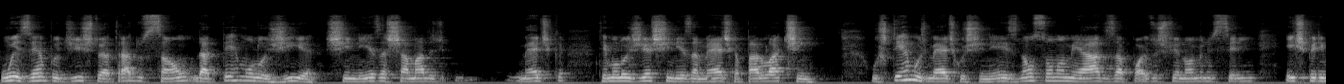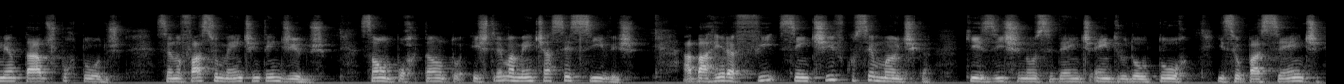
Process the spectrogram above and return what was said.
Um exemplo disto é a tradução da termologia chinesa chamada de médica, termologia chinesa médica para o latim. Os termos médicos chineses não são nomeados após os fenômenos serem experimentados por todos, sendo facilmente entendidos. São, portanto, extremamente acessíveis. A barreira científico-semântica que existe no Ocidente entre o doutor e seu paciente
